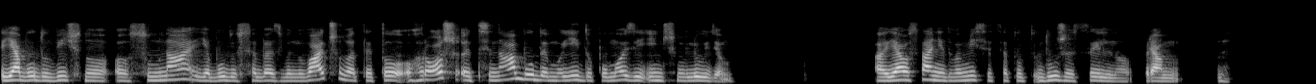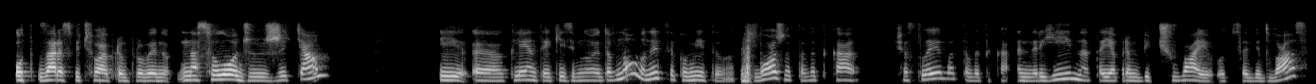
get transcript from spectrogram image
я буду вічно сумна, я буду себе звинувачувати, то грош, е, ціна буде моїй допомозі іншим людям. Я останні два місяці тут дуже сильно прям от зараз відчуваю прям провину, насолоджуюсь життям. І е, клієнти, які зі мною давно, вони це помітили. Боже, та ви така щаслива, та ви така енергійна, та я прям відчуваю оце від вас,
